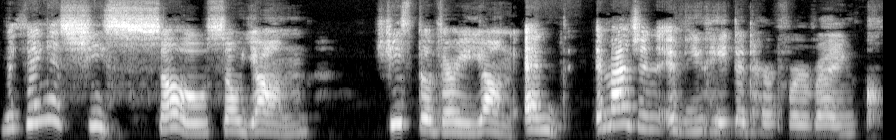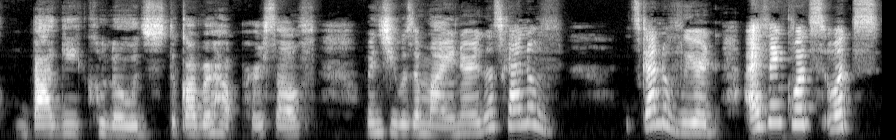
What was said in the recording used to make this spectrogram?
The thing is, she's so, so young. She's still very young. And imagine if you hated her for wearing baggy clothes to cover up herself when she was a minor. That's kind of, it's kind of weird. I think what's, what's,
